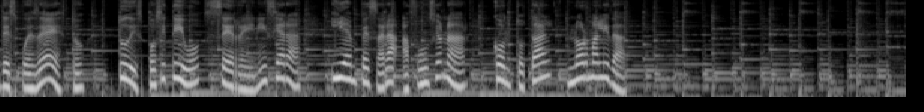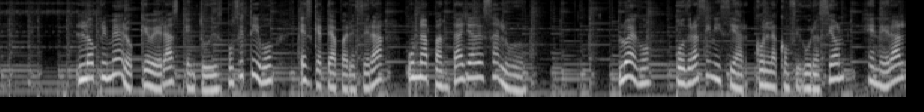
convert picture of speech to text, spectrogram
Después de esto, tu dispositivo se reiniciará y empezará a funcionar con total normalidad. Lo primero que verás en tu dispositivo es que te aparecerá una pantalla de saludo. Luego podrás iniciar con la configuración general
